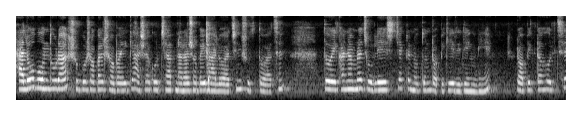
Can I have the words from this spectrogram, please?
হ্যালো বন্ধুরা, শুভ সকাল সবাইকে। আশা করছি আপনারা সবাই ভালো আছেন, সুস্থ আছেন। তো এখানে আমরা চলে এসেছি একটা নতুন টপিকের রিডিং নিয়ে। টপিকটা হচ্ছে,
